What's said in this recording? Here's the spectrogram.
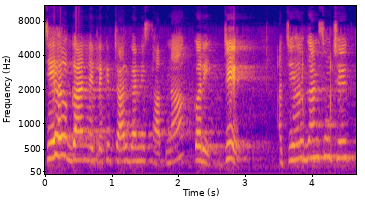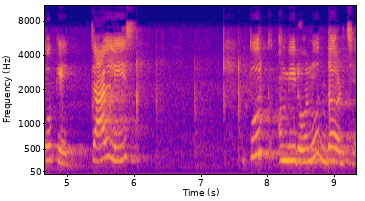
ચેહલગાન એટલે કે ચાર ગાનની સ્થાપના કરી. જે, આ ચેહલગાન શું છે? તો કે ચાલીસ તુર્ક અમીરોનું દળ છે.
